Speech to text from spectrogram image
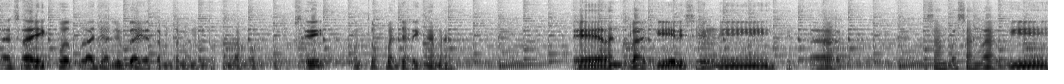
Dan saya ikut belajar juga ya teman-teman untuk membangun konstruksi untuk bajaringan nah oke lanjut lagi di sini. Kita pasang-pasang lagi.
